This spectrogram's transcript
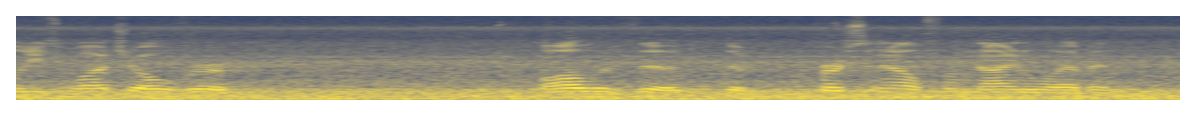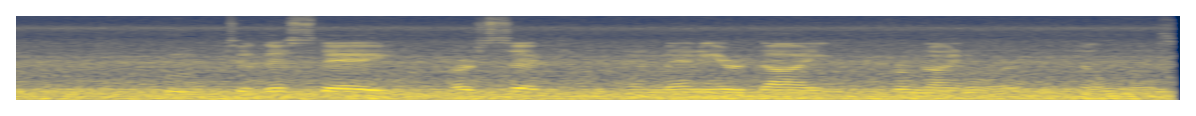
please watch over all of the, the personnel from 9-11 who to this day are sick and many are dying from 9-11 illness.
